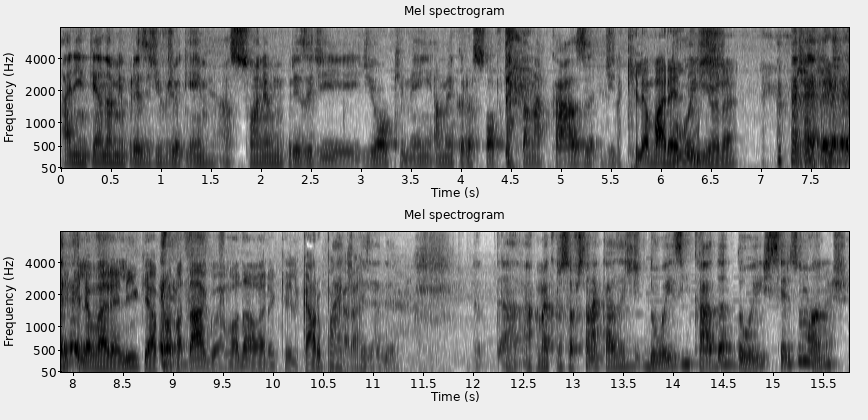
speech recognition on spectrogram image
A Nintendo é uma empresa de videogame, a Sony é uma empresa de, de Walkman, a Microsoft está na casa de. Aquele amarelinho, Dois. né? Lembra aquele amarelinho que é a prova d'água? Mó da hora, aquele caro pra Ai, caralho. A, a Microsoft está na casa de dois em cada dois seres humanos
